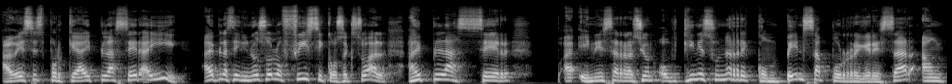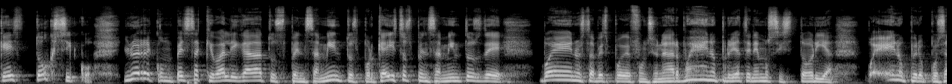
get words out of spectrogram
a veces porque hay placer ahí, hay placer y no solo físico, sexual, hay placer en esa relación, obtienes una recompensa por regresar, aunque es tóxico, y una recompensa que va ligada a tus pensamientos, porque hay estos pensamientos de, bueno, esta vez puede funcionar, bueno, pero ya tenemos historia, bueno, pero pues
